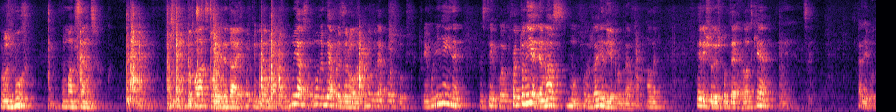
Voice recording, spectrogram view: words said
розбух, нема сенсу. То багатство виглядає, потім будемо бачити. Ну ясно, воно не буде презероване, воно буде просто прямолінійне. З тих, хоч то не є для нас, ну, взагалі не є проблема. Але вирішили, що буде гладке і це. Далі буде.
